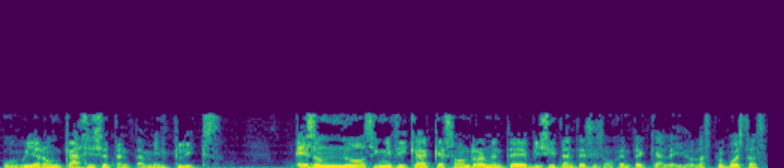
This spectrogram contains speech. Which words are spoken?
hubieron casi 70 mil clics. Eso no significa que son realmente visitantes y son gente que ha leído las propuestas.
